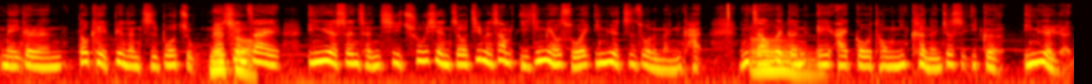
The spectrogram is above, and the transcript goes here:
每个人都可以变成直播主。那现在音乐生成器出现之后，基本上已经没有所谓音乐制作的门槛。你只要会跟 AI 沟通，你可能就是一个音乐人。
